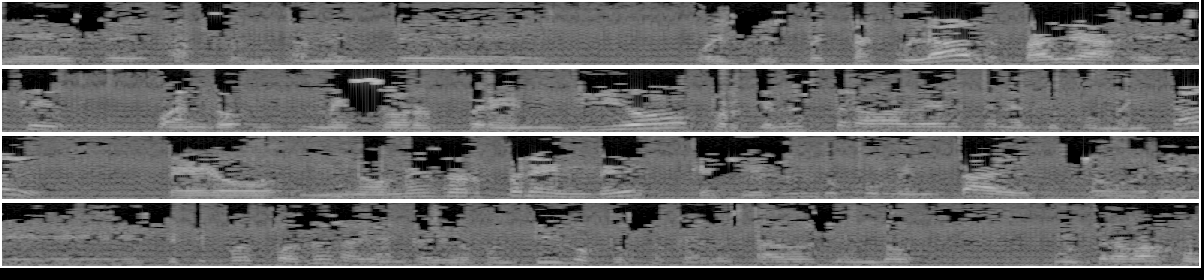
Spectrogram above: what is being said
y es eh, absolutamente pues espectacular. Vaya, es que cuando me sorprendió, porque no esperaba verte en el documental, pero no me sorprende que si es un documental sobre este tipo de cosas hayan caído contigo, puesto que has estado haciendo un trabajo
